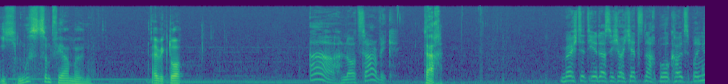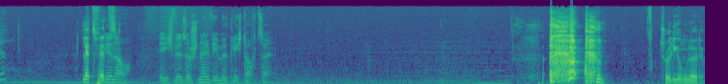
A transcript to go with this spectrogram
Ich muss zum Fährmann. Hey, Viktor. Ah, Lord Sarvik. Tag. Möchtet ihr, dass ich euch jetzt nach Burgholz bringe? Let's fetz. Genau. Ich will so schnell wie möglich dort sein. Entschuldigung, Leute.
